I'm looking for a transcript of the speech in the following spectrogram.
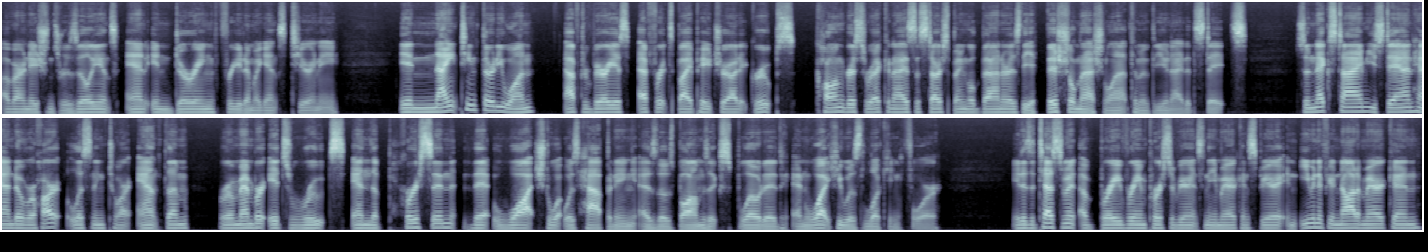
of our nation's resilience and enduring freedom against tyranny. In 1931, after various efforts by patriotic groups, Congress recognized the Star Spangled Banner as the official national anthem of the United States. So next time you stand hand over heart listening to our anthem, remember its roots and the person that watched what was happening as those bombs exploded and what he was looking for. It is a testament of bravery and perseverance in the American spirit, and even if you're not American,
